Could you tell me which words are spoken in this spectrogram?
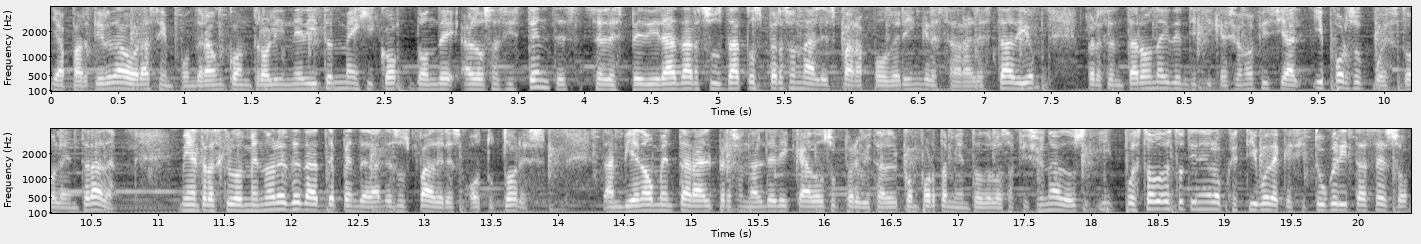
y a partir de ahora se impondrá un control inédito en México, donde a los asistentes se les pedirá dar sus datos personales para poder ingresar al estadio, presentar una identificación oficial y por supuesto la entrada, mientras que los menores de edad dependerán de sus padres o tutores. También aumentará el personal dedicado a supervisar el comportamiento de los aficionados y pues todo esto tiene el objetivo de que si tú gritas eso,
